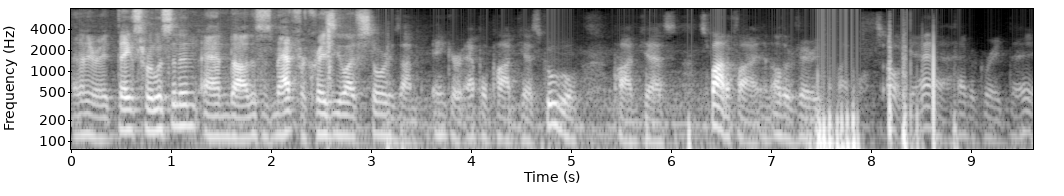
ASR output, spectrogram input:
At any rate, thanks for listening. And uh, this is Matt for Crazy Life Stories on Anchor, Apple Podcasts, Google Podcasts, Spotify, and other various platforms. Oh, yeah. Have a great day.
